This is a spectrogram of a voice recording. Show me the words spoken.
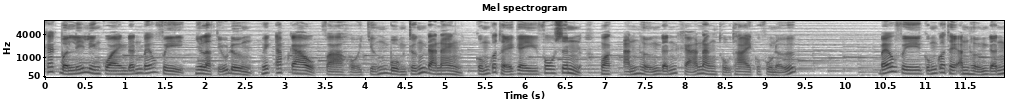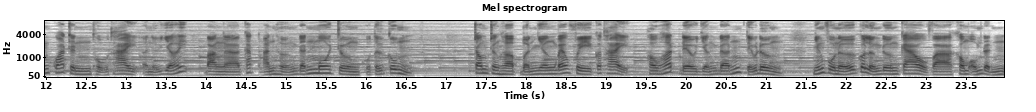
Các bệnh lý liên quan đến béo phì như là tiểu đường, huyết áp cao và hội chứng buồng trứng đa nang cũng có thể gây vô sinh hoặc ảnh hưởng đến khả năng thụ thai của phụ nữ. Béo phì cũng có thể ảnh hưởng đến quá trình thụ thai ở nữ giới bằng à, cách ảnh hưởng đến môi trường của tử cung. Trong trường hợp bệnh nhân béo phì có thai, hầu hết đều dẫn đến tiểu đường, những phụ nữ có lượng đường cao và không ổn định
